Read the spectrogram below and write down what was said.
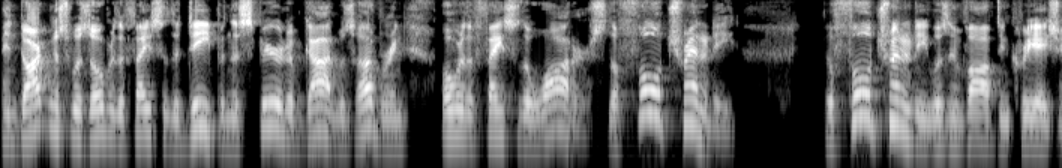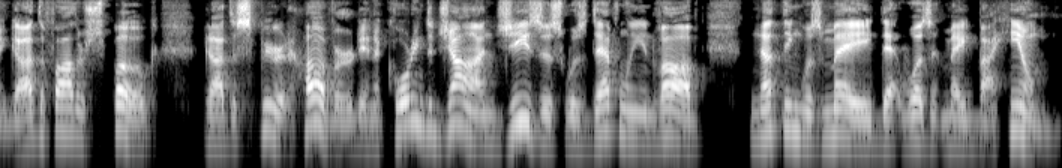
and darkness was over the face of the deep, and the Spirit of God was hovering over the face of the waters. The full Trinity the full Trinity was involved in creation. God the Father spoke, God the Spirit hovered, and according to John, Jesus was definitely involved. Nothing was made that wasn't made by him.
